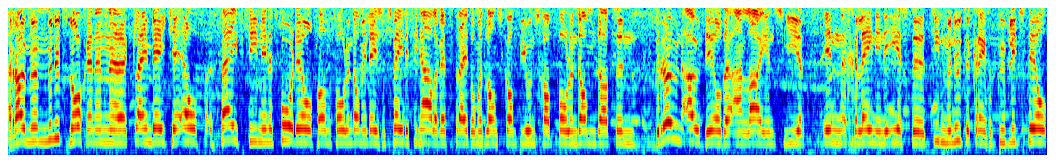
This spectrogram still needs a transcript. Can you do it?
Ruim een minuut nog en een uh, klein beetje 11-15 in het voordeel van Volendam in deze tweede finale wedstrijd om het landskampioenschap. Volendam dat een dreun uitdeelde aan Lions hier in Geleen in de eerste 10 minuten kreeg het publiek stil.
